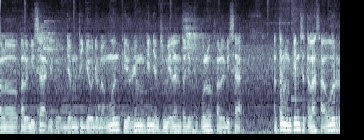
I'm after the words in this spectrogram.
kalau kalau bisa gitu. Jam 3 udah bangun tidurnya mungkin jam 9 atau jam 10 kalau bisa. Atau mungkin setelah sahur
